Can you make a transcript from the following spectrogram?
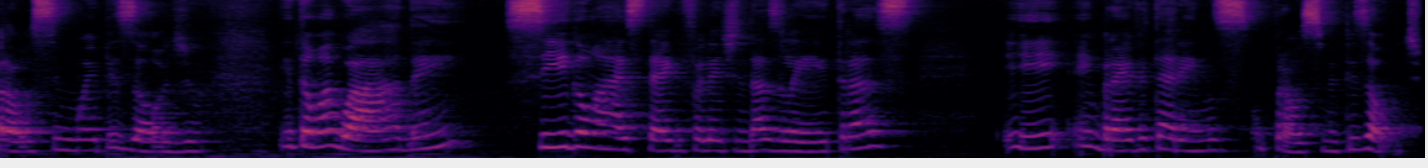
próximo episódio. Então aguardem, sigam a hashtag Folhetim das Letras e em breve teremos o próximo episódio.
